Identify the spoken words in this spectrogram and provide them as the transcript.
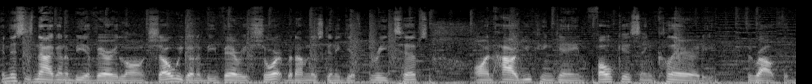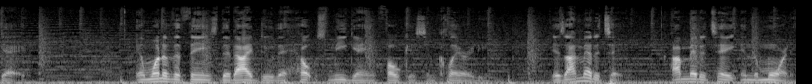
And this is not going to be a very long show. We're going to be very short, but I'm just going to give three tips on how you can gain focus and clarity throughout the day. And one of the things that I do that helps me gain focus and clarity is I meditate. I meditate in the morning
